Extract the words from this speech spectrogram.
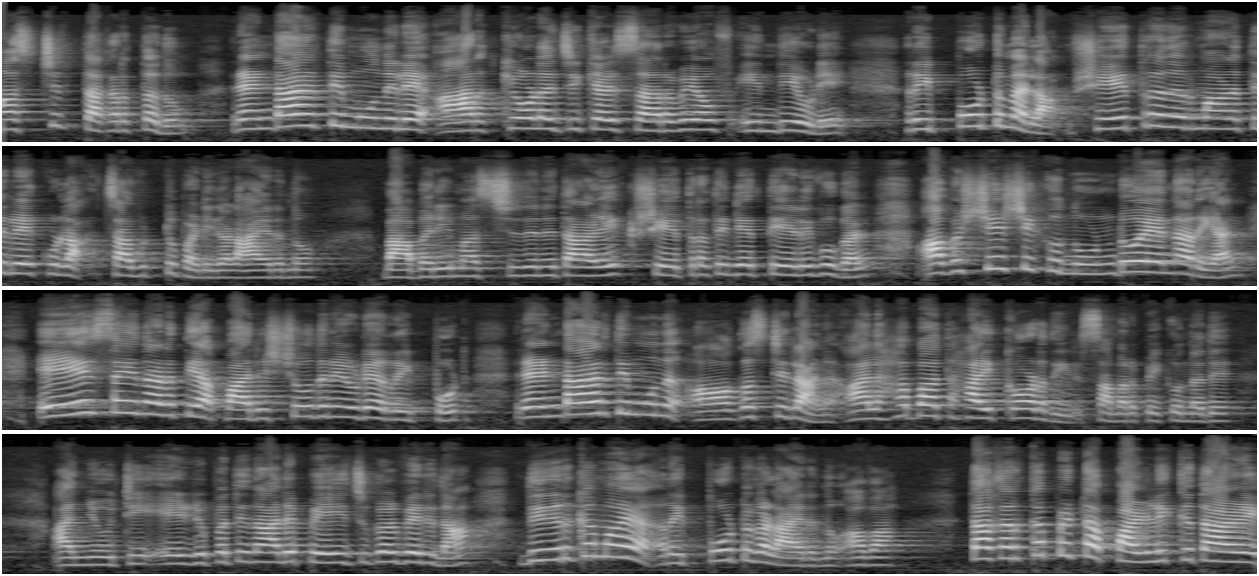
മസ്ജിദ് തകർത്തതും രണ്ടായിരത്തി മൂന്നിലെ ആർക്കിയോളജിക്കൽ സർവേ ഓഫ് ഇന്ത്യയുടെ റിപ്പോർട്ടുമെല്ലാം ക്ഷേത്ര നിർമ്മാണത്തിലേക്കുള്ള ചവിട്ടുപടികളായിരുന്നു. ബാബരി മസ്ജിദിന് താഴെ ക്ഷേത്രത്തിന്റെ തെളിവുകൾ അവശേഷിക്കുന്നുണ്ടോ എന്നറിയാൻ എ എസ് ഐ നടത്തിയ പരിശോധനയുടെ റിപ്പോർട്ട് രണ്ടായിരത്തി മൂന്ന് ഓഗസ്റ്റിലാണ് അലഹബാദ് ഹൈക്കോടതിയിൽ സമർപ്പിക്കുന്നത്. അഞ്ഞൂറ്റി എഴുപത്തിനാല് പേജുകൾ വരുന്ന ദീർഘമായ റിപ്പോർട്ടുകളായിരുന്നു അവ. തകർക്കപ്പെട്ട പള്ളിക്ക് താഴെ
